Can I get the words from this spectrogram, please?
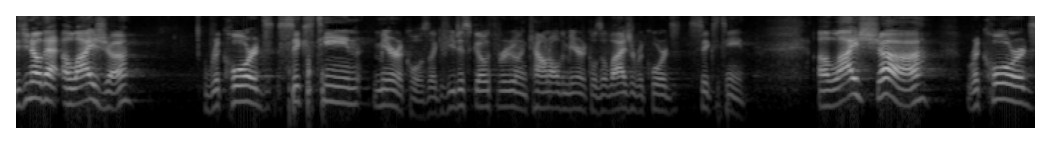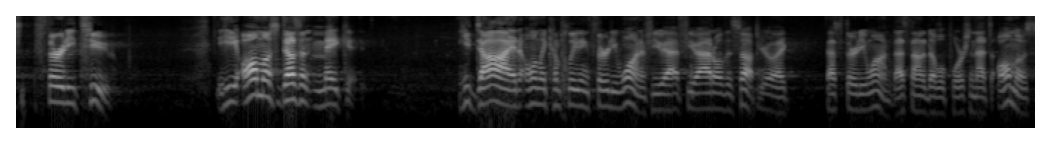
Did you know that Elijah records 16 miracles? Like if you just go through and count all the miracles, Elijah records 16. Elisha records 32. He almost doesn't make it he died only completing 31. If you, if you add all this up, you're like, that's 31. That's not a double portion. That's almost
